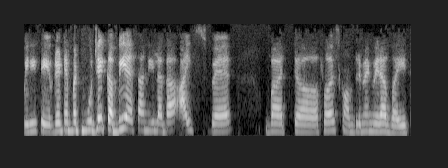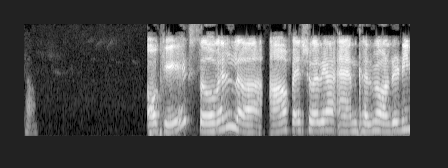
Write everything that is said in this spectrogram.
मेरी फेवरेट है बट मुझे कभी ऐसा नहीं लगा I swear but first compliment मेरा वही था। ओके सो वेल आप ऐश्वर्या एंड घर में ऑलरेडी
